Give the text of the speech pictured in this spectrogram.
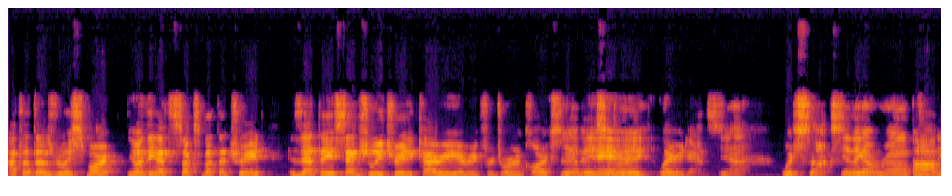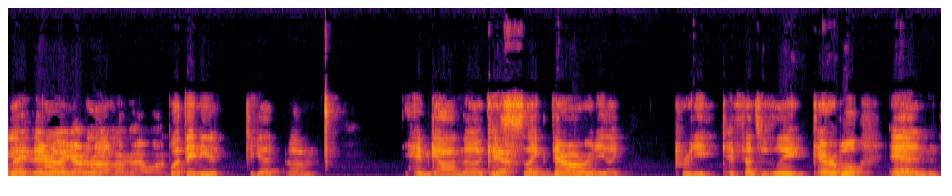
I thought that was really smart. The only thing that sucks about that trade is that they essentially traded Kyrie Irving for Jordan Clarkson Yeah, basically. and Larry Nance, Yeah, which sucks. yeah, they got robbed. um, they, they really got robbed robbed hard. on that one. But they needed to get um, him gone though, because like they're already like pretty defensively terrible, and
